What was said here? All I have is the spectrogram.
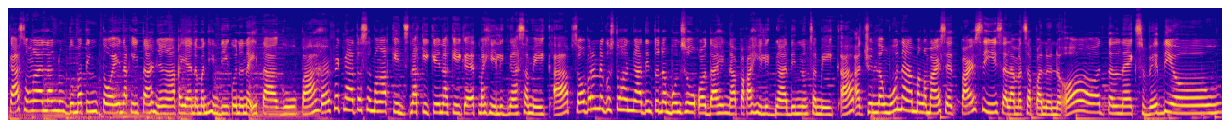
Kaso nga lang nung dumating to eh nakita niya nga kaya naman hindi ko na naitago pa. Perfect nga to sa mga kids na kikay na kikay at mahilig nga sa makeup. Sobrang nagustuhan nga din to ng bunso ko dahil napakahilig nga din nun sa makeup. At yun lang muna mga Marset Parsi. Salamat sa panonood. Till next video!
